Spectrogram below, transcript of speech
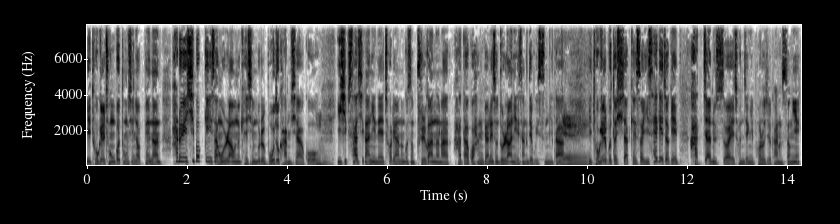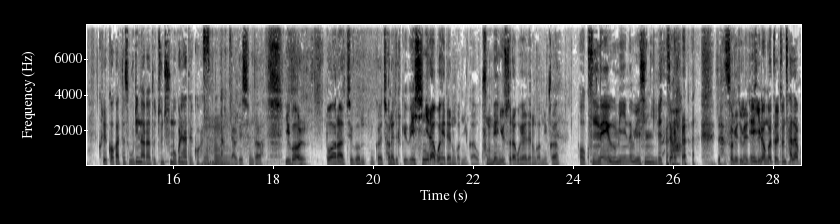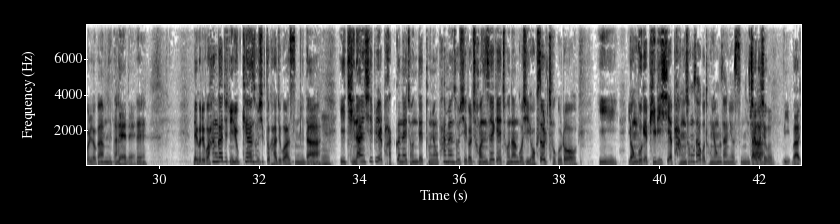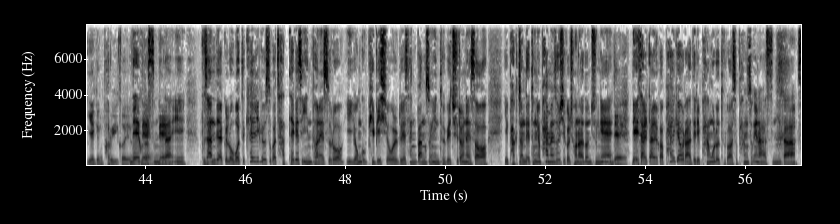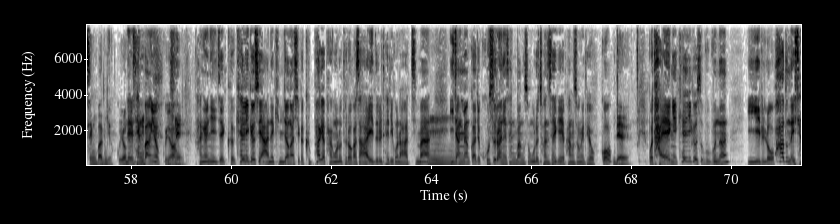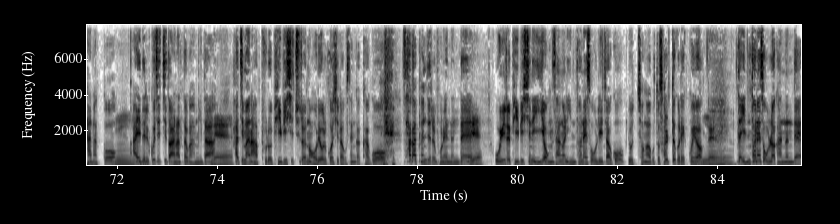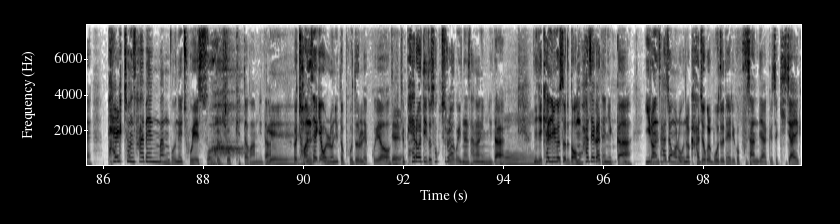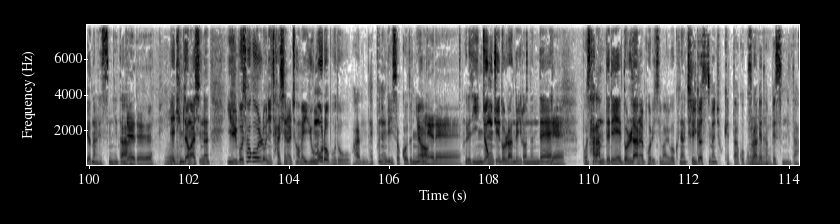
이 독일 정보통신협회는 하루에 10억 개 이상 올라오는 게시물을 모두 감시하고 음. 24시간 이내에 처리하는 것은 불가능하다고 항변해서 논란이 예상되고 있습니다. 예. 이 독일부터 시작해서 이 세계적인 가짜 뉴스와의 전쟁이 벌어질 가능성이 클 것 같아서 우리나라도 좀 주목을 해야 될 것 같습니다. 음, 알겠습니다. 이걸 또 하나 지금 그러니까 전해드릴 게 외신이라고 해야 되는 겁니까? 국내 뉴스라고 해야 되는 겁니까? 어, 국내에 의미 있는 외신이겠죠. 자, 소개 좀 해주세요. 예, 이런 것들을 좀 찾아보려고 합니다. 네네. 네. 네, 그리고 한 가지 좀 유쾌한 소식도 가지고 왔습니다. 음, 음. 이 지난 10일 박근혜 전 대통령 파면 소식을 전 세계에 전한 것이 역설적으로 이 영국의 BBC의 방송사고 동영상이었습니다. 제가 지금 얘기한 게 바로 이거예요. 네, 그렇습니다. 네. 이 부산대학교 로버트 켈리 교수가 자택에서 인터넷으로 이 영국 BBC 월드의 생방송 인터뷰에 출연해서 이 박 전 대통령 파면 소식을 전하던 중에 네. 네살 딸과 8개월 아들이 방으로 들어와서 방송에 나왔습니다. 생방이었고요. 네, 생방이었고요. 네. 당연히 이제 그 켈리 교수의 아내 김정아 씨가 급하게 방으로 들어가서 아이들을 데리고 나왔지만 음. 이 장면까지 고스란히 생방송으로 전 세계에 방송이 되었고 네. 뭐 다행 히 켈리 교수 부부는 이 일로 화도 내지 않았고 음. 아이들을 꾸짖지도 않았다고 합니다. 네. 하지만 앞으로 BBC 출연은 어려울 것이라고 생각하고 사과 편지를 보냈는데 예. 오히려 BBC는 이 영상을 인터넷에 올리자고 요청하고 또 설득을 했고요. 네. 일단 인터넷에 올라갔는데 8,400만 번의 조회수를 기록했다고 합니다. 예. 그전 세계 언론이 또 보도를 했고요. 네. 지금 패러디도 속출을 하고 있는 상황입니다. 오. 이제 켈리 교수도 너무 화제가 되니까 이런 사정을 오늘 가족을 모두 데리고 부산대학교에서 기자회견을 했습니다. 네네. 음. 예, 김정아 씨는 일부 서구 언론이 자신을 처음에 유머로 보도한 해프닝도 있었거든요. 네네. 그래서 인종주의 논란도 일었는데 네. 뭐 사람들이 논란을 벌이지 말고 그냥 즐겼으면 좋겠다고 쿨하게 음. 답했습니다.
